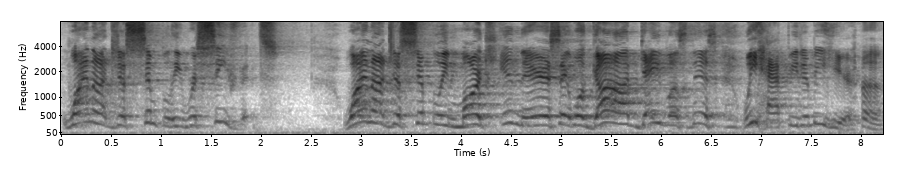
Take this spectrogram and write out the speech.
Why not just simply receive it? Why not just simply march in there and say, Well, God gave us this. We happy to be here.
